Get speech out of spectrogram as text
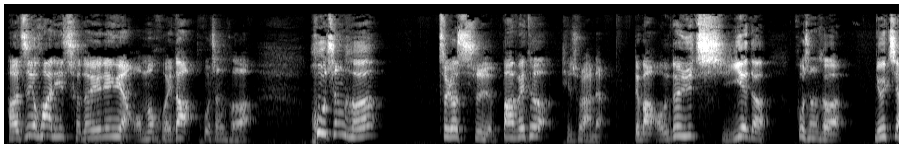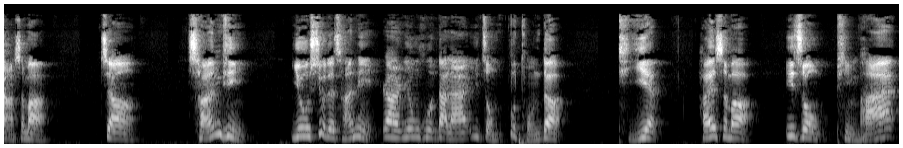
好，这些话题扯得有点远，我们回到护城河。护城河这个是巴菲特提出来的，对吧？我们对于企业的护城河有讲什么？讲产品优秀的产品让用户带来一种不同的体验，还有什么一种品牌。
